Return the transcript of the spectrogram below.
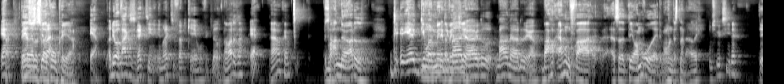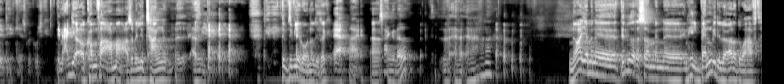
Ja, men Det havde jeg ellers været god PR. Ja, og det var faktisk rigtig, en rigtig flot kage, hun fik lavet. Nå, var det det? Ja, Ja, okay. Det er meget nørdet. det, ja, de var nemlig meget nørdet. Meget nørdet, ja. Var, er hun fra altså, det område af? Det må hun næsten have været, ikke? Jamen, skal vi ikke sige det? Det, det kan jeg sgu ikke huske. Det er mærkeligt at komme fra Amager og så vælge tange. øh, Altså, det, det virker underligt, ikke? Ja, nej. Ja. Tanke hvad? Hvad, var det? Nå, jamen, øh, det lyder da som en, øh, en helt vanvittig lørdag, du har haft.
